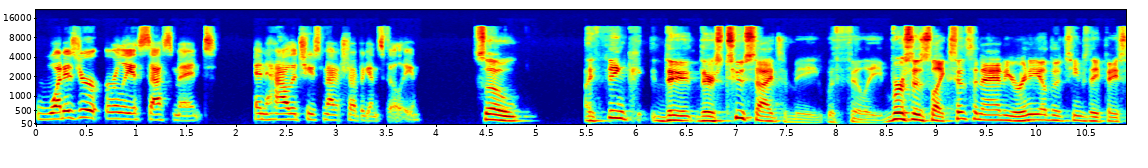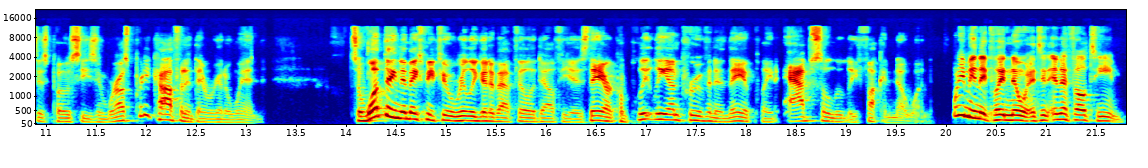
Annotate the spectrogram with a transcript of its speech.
what is your early assessment and how the Chiefs matched up against Philly? So I think there, there's two sides of me with Philly versus like Cincinnati or any other teams they face this postseason where I was pretty confident they were going to win. So one thing that makes me feel really good about Philadelphia is they are completely unproven and they have played absolutely fucking no one. What do you mean they played no one? It's an NFL team.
